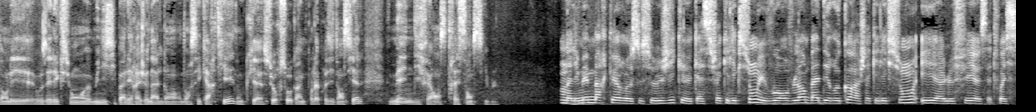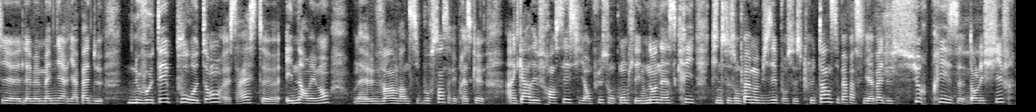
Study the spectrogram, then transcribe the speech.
aux élections municipales et régionales dans, dans ces quartiers. Donc il y a un sursaut quand même pour la présidentielle, mais une différence très sensible. On a les mêmes marqueurs euh, sociologiques euh, qu'à chaque élection et Vaux-en-Velin bat des records à chaque élection et euh, le fait cette fois-ci de la même manière. Il n'y a pas de nouveauté. Pour autant, ça reste énormément. On a 20-26%, ça fait presque un quart des Français. Si en plus on compte les non-inscrits qui ne se sont pas mobilisés pour ce scrutin, c'est pas parce qu'il n'y a pas de surprise dans les chiffres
